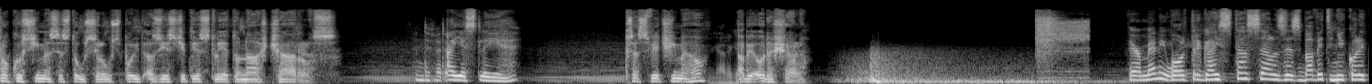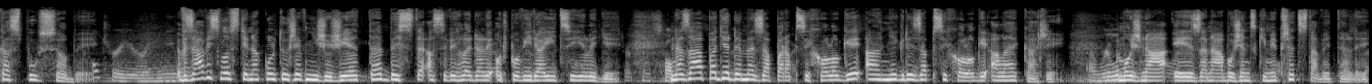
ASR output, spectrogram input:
Pokusíme se s tou silou spojit a zjistit, jestli je to náš Charles. A jestli je? Přesvědčíme ho, aby odešel. Poltergeista se lze zbavit několika způsoby. V závislosti na kultuře, v níž žijete, byste asi vyhledali odpovídající lidi. Na západě jdeme za parapsychologi a někdy za psychologi a lékaři. Možná i za náboženskými představiteli.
